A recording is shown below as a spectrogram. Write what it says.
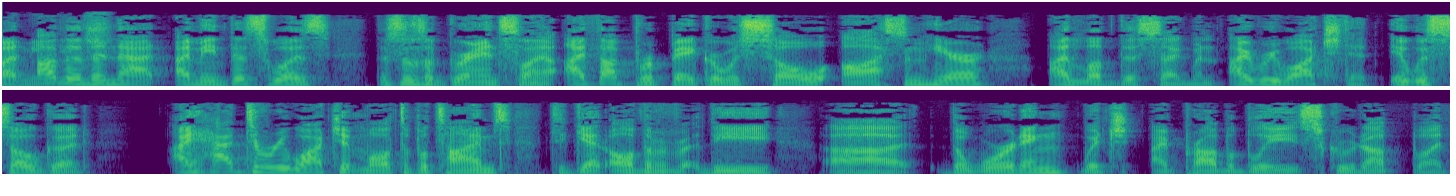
But I mean, other than that, I mean, this was this was a grand slam. I thought Britt Baker was so awesome here. I love this segment. I rewatched it. It was so good. I had to rewatch it multiple times to get all the the uh, the wording, which I probably screwed up, but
